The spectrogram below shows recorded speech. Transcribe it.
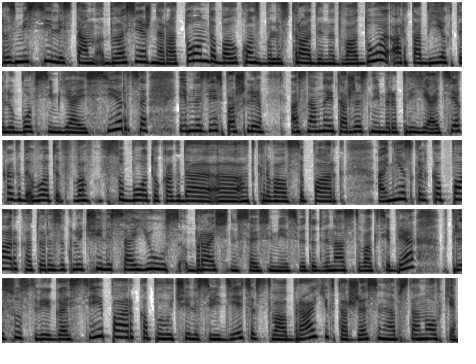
разместились там белоснежная ротонда, балкон с балюстрадой над водой, арт-объекты «Любовь, семья и сердце». Именно здесь пошли прошли основные торжественные мероприятия, когда, вот в, в субботу, когда э, открывался парк, а несколько пар, которые заключили союз, брачный союз имеется в виду, 12 октября, в присутствии гостей парка получили свидетельство о браке в торжественной обстановке.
